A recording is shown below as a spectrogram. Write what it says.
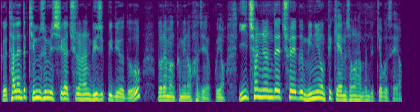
그 탤런트 김수미 씨가 출연한 뮤직비디오도 노래만큼이나 화제였고요. 2000년대 초에 그 미니홈피 감성을 한번 느껴보세요.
